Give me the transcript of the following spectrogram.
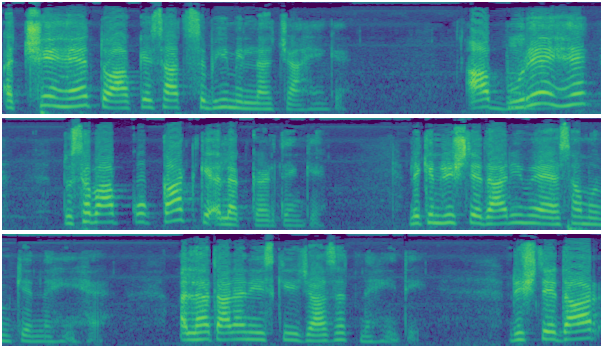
अच्छे हैं तो आपके साथ सभी मिलना चाहेंगे। आप बुरे हैं तो सब आपको काट के अलग कर देंगे। लेकिन रिश्तेदारी में ऐसा मुमकिन नहीं है। अल्लाह ताला ने इसकी इजाज़त नहीं दी। रिश्तेदार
